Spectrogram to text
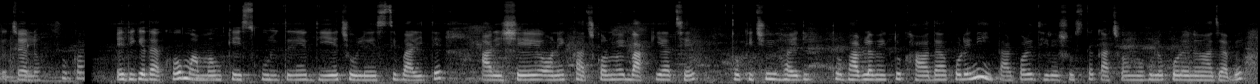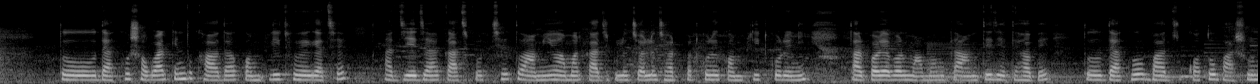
তো চলো। এদিকে দেখো, মামামকে স্কুল থেকে দিয়ে চলে এসেছি বাড়িতে, আর এসে অনেক কাজকর্মই বাকি আছে। তো কিছুই হয়নি। তো ভাবলাম একটু খাওয়া দাওয়া করে নিই, তারপরে ধীরে সুস্থে কাজকর্মগুলো করে নেওয়া যাবে। তো দেখো সবার কিন্তু খাওয়া দাওয়া কমপ্লিট হয়ে গেছে আর যে যার কাজ করছে, তো আমিও আমার কাজগুলো চলো ঝটপট করে কমপ্লিট করে নিই। তারপরে আবার মামাকে আনতে যেতে হবে। তো দেখো বাজ, কত বাসন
